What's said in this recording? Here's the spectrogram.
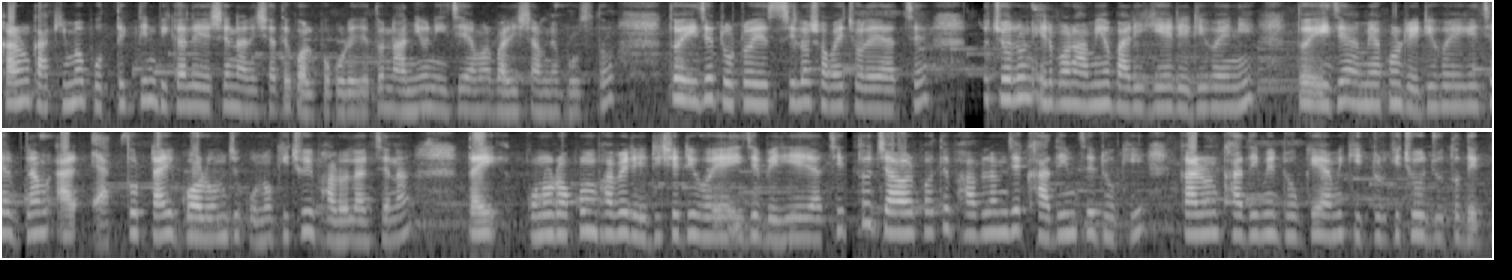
কারণ কাকিমা প্রত্যেক দিন বিকালে এসে নানির সাথে গল্প করে যেত। নানিও নিজে আমার বাড়ির সামনে বসতো। তো এই যে টোটো এসছিল, সবাই চলে যাচ্ছে। তো চলুন, এরপর আমিও বাড়ি গিয়ে রেডি হয়ে নিই। তো এই যে আমি এখন রেডি হয়ে গেছি আর বললাম, আর এতটাই গরম যে কোনো কিছুই ভালো লাগছে না। তাই কোনো রকমভাবে রেডি সেডি হয়ে এই যে বেরিয়ে যাচ্ছি। তো যাওয়ার পথে ভাবলাম যে খাদিমসে ঢুকি কারণ খাদিমে ঢুকে আমি কিট্টুর কিছু জুতো দেখব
